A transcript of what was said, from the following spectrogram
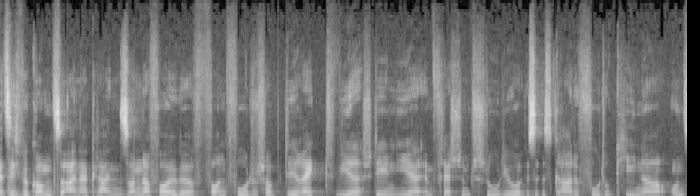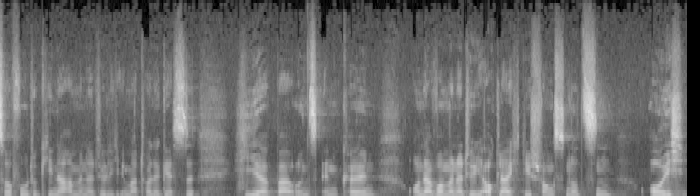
Herzlich willkommen zu einer kleinen Sonderfolge von Photoshop Direkt. Wir stehen hier im Flashim Studio. Es ist gerade Fotokina und zur Fotokina haben wir natürlich immer tolle Gäste hier bei uns in Köln. Und da wollen wir natürlich auch gleich die Chance nutzen, euch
